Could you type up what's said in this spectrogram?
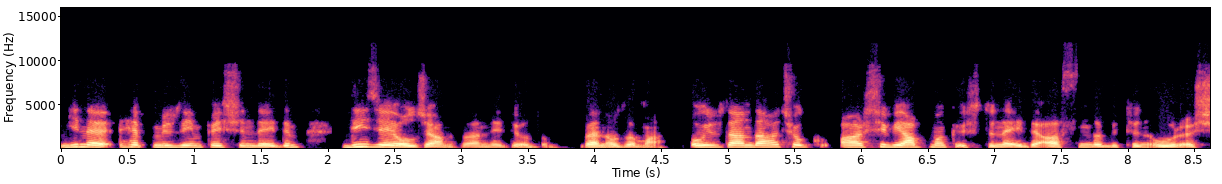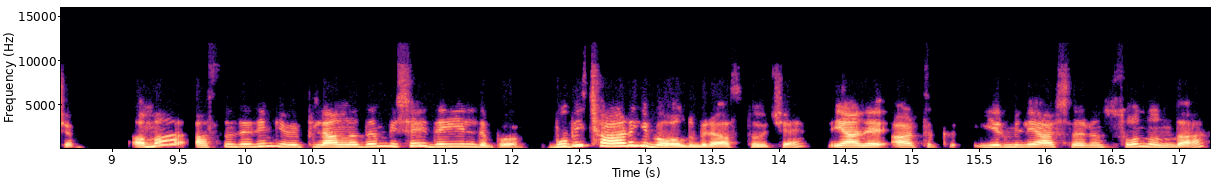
Yine hep müziğin peşindeydim. DJ olacağım zannediyordum ben o zaman. O yüzden daha çok arşiv yapmak üstüneydi aslında bütün uğraşım. Ama aslında dediğim gibi planladığım bir şey değildi bu. Bu bir çağrı gibi oldu biraz Tuğçe. Yani artık 20'li yaşların sonunda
